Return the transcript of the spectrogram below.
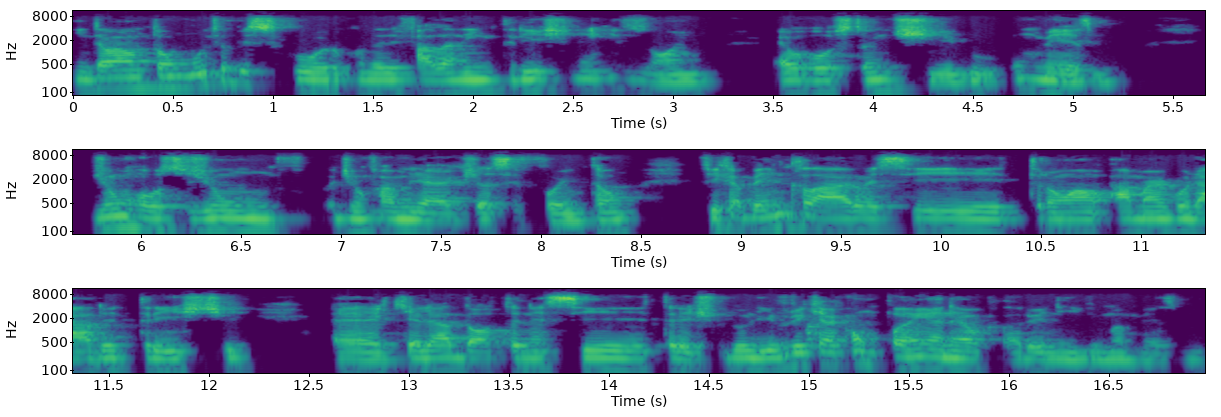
Então é um tom muito obscuro quando ele fala nem triste nem risonho, é o rosto antigo, o mesmo, de um rosto de um, de um familiar que já se foi. Então fica bem claro esse tom amargurado e triste é, que ele adota nesse trecho do livro e que acompanha né, o Claro Enigma mesmo.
